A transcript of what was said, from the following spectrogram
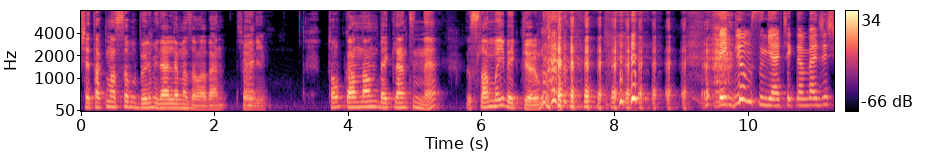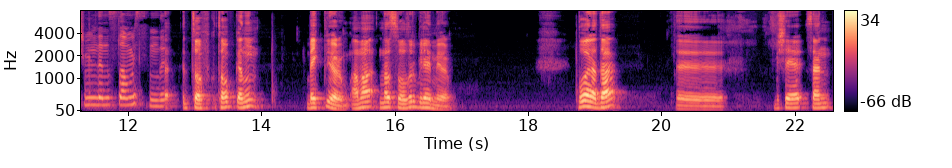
Çe takmazsa bu bölüm ilerlemez ama ben söyleyeyim. Top Gun'dan beklentin ne? Islanmayı bekliyorum. Bekliyor musun gerçekten? Bence şimdiden ıslanmışsındır. Top, Top Gun'ın bekliyorum ama nasıl olur bilemiyorum. Bu arada eee, bir şeye sen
